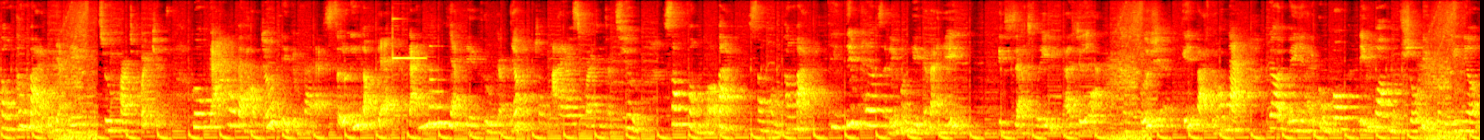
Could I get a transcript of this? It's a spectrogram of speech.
phần thân bài của dạng đề Two Part Questions. Gồm cả hai bài học trước thì chúng ta đã xử lý gọn gẽ cả năm dạng đề thường gặp nhất trong IELTS Writing Tattoo. Xong phần mở bài, xong phần thân bài thì tiếp theo sẽ đến phần gì các bạn nhỉ? Exactly, đó chính là conclusion, kết bài của hôm nào? Rồi bây giờ hãy cùng cô điểm qua một số điều cần ghi nhớ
